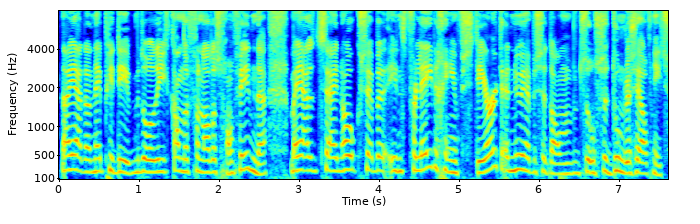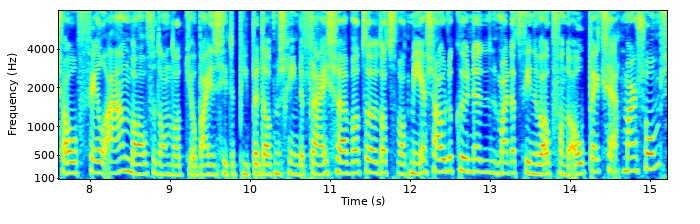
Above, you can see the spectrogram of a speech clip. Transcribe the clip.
Nou ja, dan heb je die, ik bedoel, je kan er van alles van vinden. Maar ja, het zijn ook, ze hebben in het verleden geïnvesteerd. En nu hebben ze dan, ze doen er zelf niet zoveel aan. Behalve dan dat Joe Biden zit te piepen dat misschien de prijs eh, wat, eh, dat ze wat meer zouden kunnen. Maar dat vinden we ook van de OPEC, zeg maar soms.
